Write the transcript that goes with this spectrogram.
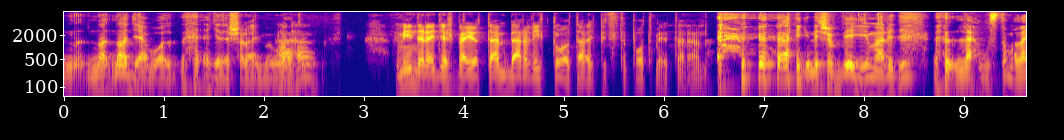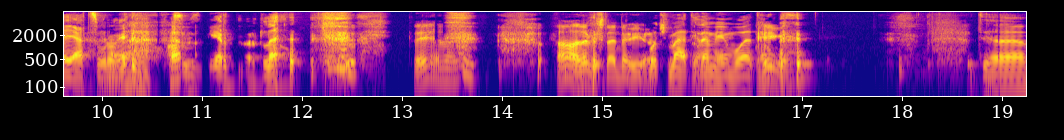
na, nagyjából egyenes arányban voltunk. Minden egyes bejött emberrel itt toltál egy picit a potméteren. Igen, és a végén már így lehúztam a lejátszóra, hogy miért tört le. Tényleg? Ah, nem is lenne hülye. Bocs, Máté, nem én voltam. Igen. Hát,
